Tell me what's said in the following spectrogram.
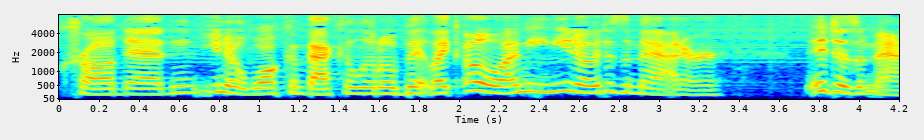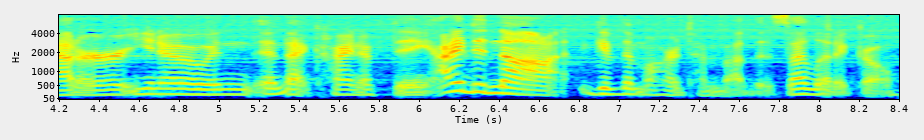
crawdad and, you know, walking back a little bit like, oh, I mean, you know, it doesn't matter. It doesn't matter, you know, and, and that kind of thing. I did not give them a hard time about this. I let it go.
